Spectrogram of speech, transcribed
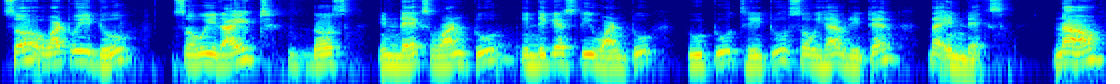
So what we do, so we write those index 1, 2 indicates T1, 2, 2, 2, 3, 2. So we have written the index. Now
